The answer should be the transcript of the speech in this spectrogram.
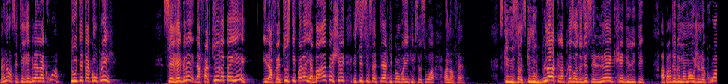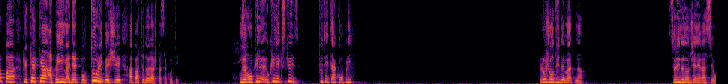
Mais non, c'était réglé à la croix. Tout est accompli. C'est réglé. La facture est payée. Il a fait tout ce qu'il fallait. Il n'y a pas un péché ici sur cette terre qui peut envoyer qui que ce soit en enfer. Ce qui nous, ce qui nous bloque la présence de Dieu, c'est l'incrédulité. À partir du moment où je ne crois pas que quelqu'un a payé ma dette pour tous les péchés, à partir de là, je passe à côté. Nous n'avons aucune, excuse. Tout est accompli. L'aujourd'hui de maintenant, celui de notre génération.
